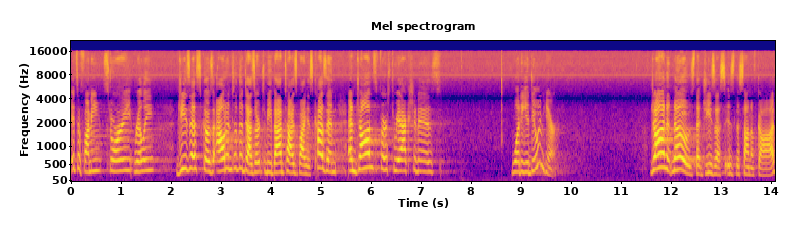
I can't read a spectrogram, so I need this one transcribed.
It's a funny story, really. Jesus goes out into the desert to be baptized by his cousin, and John's first reaction is, what are you doing here? John knows that Jesus is the Son of God,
